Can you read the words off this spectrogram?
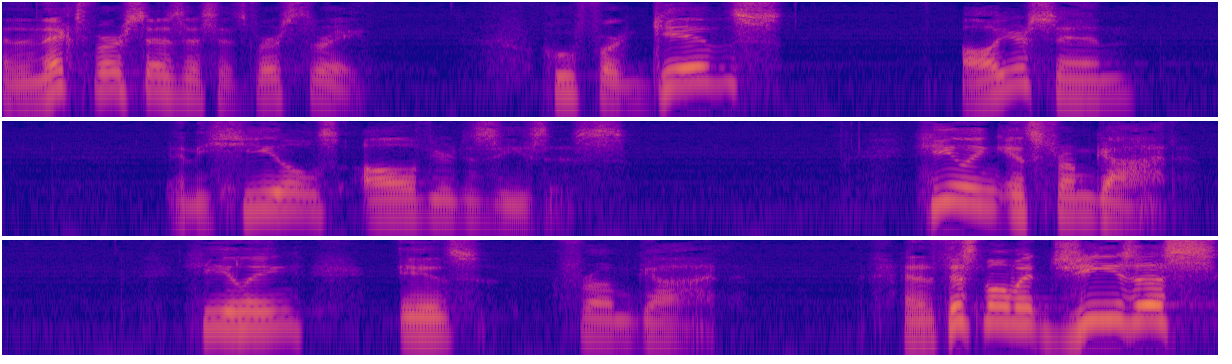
And the next verse says this it's verse 3 Who forgives all your sin and heals all of your diseases. Healing is from God. Healing is from God. And at this moment, Jesus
